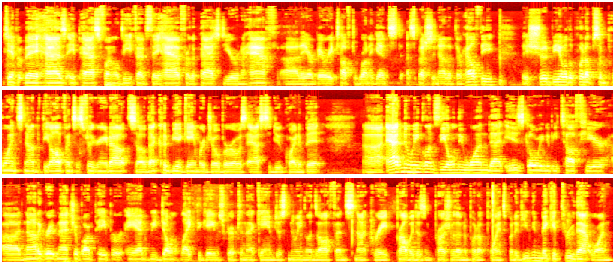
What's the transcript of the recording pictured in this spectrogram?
Tampa Bay has a pass funnel defense they have for the past year and a half. Uh, they are very tough to run against, especially now that they're healthy. They should be able to put up some points now that the offense is figuring it out. So that could be a game where Joe Burrow is asked to do quite a bit. Uh, at New England's the only one that is going to be tough here. Uh, not a great matchup on paper, and we don't like the game script in that game. Just New England's offense, not great. Probably doesn't pressure them to put up points. But if you can make it through that one,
